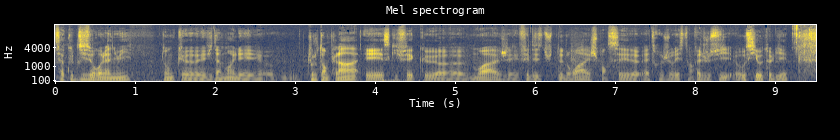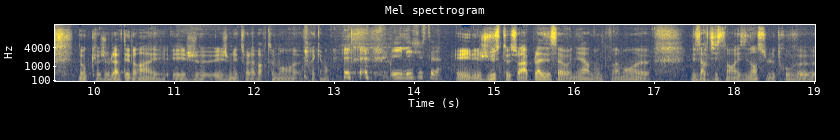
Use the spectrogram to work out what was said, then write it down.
Ça coûte 10 euros la nuit donc euh, évidemment, il est euh, tout le temps plein et ce qui fait que euh, moi j'ai fait des études de droit et je pensais être juriste. En fait, je suis aussi hôtelier, donc je lave des draps et, et je, et je nettoie l'appartement fréquemment. Et il est juste là. Et il est juste sur la place des Savonnières, donc vraiment les artistes en résidence le trouvent.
